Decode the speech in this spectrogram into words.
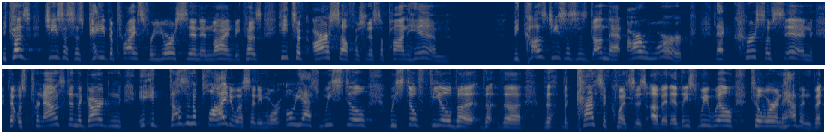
Because Jesus has paid the price for your sin and mine, because he took our selfishness upon him, because Jesus has done that, our work, that curse of sin that was pronounced in the garden, it, it, doesn't apply to us anymore. Oh, yes, we still, we still feel the, the, the, the, the consequences of it. At least we will till we're in heaven. But,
